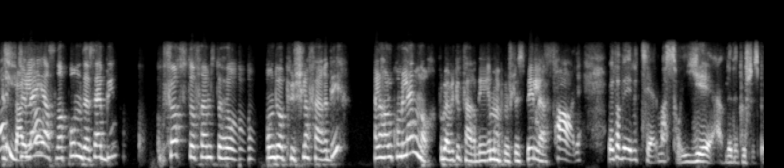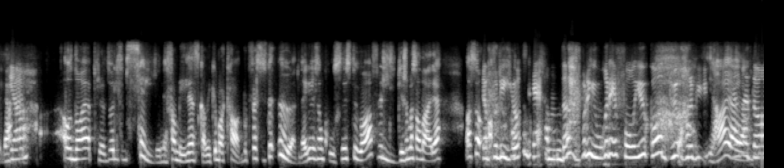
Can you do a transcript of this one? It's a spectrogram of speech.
Jeg er så lei av å snakke om det, så jeg begynner først og fremst å høre om du har pusla ferdig. Eller har du kommet lenger? For du er vel ikke ferdig med puslespillet? Ferdig. Vet du, Det irriterer meg så jævlig, det puslespillet. Ja. Og nå har jeg prøvd å liksom selge inn i familien, skal vi ikke bare ta det bort? For jeg syns det ødelegger liksom kosen i stua, for det ligger som en sånn derre altså, ja, for du gjør det ennå. For de gjorde det i forrige uke òg. Du begynt Ja, ja, ja. da.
